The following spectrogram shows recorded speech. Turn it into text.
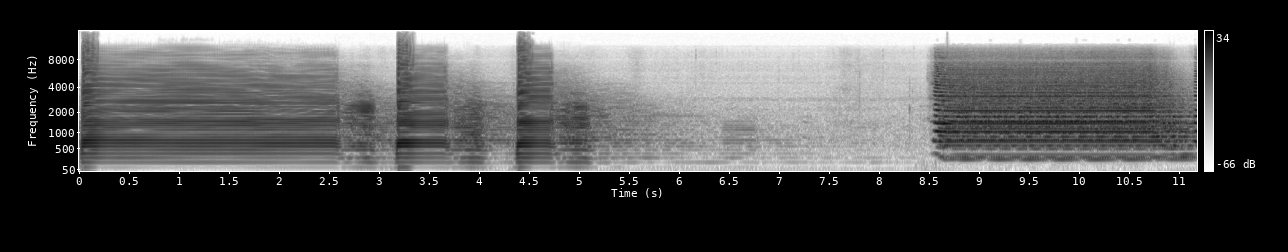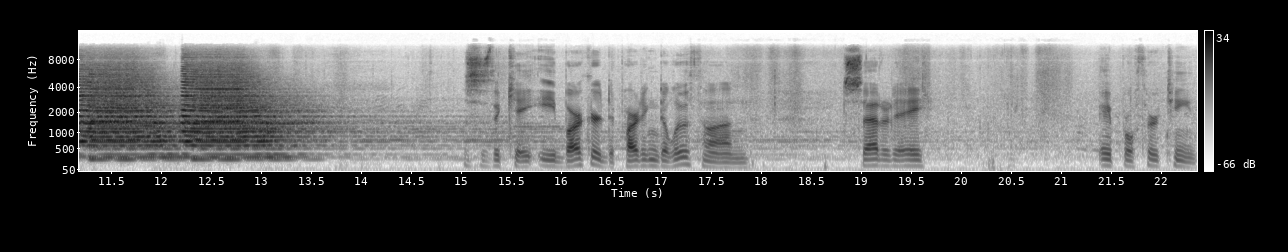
the K.E. Barker departing Duluth on Saturday, April 13th,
